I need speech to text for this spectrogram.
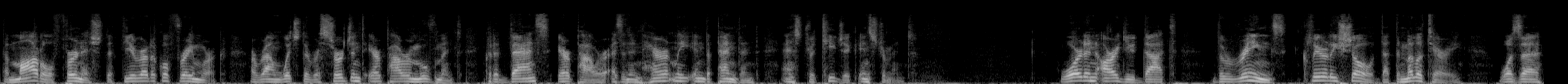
the model furnished the theoretical framework around which the resurgent air power movement could advance air power as an inherently independent and strategic instrument. Warden argued that the rings clearly showed that the military was a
